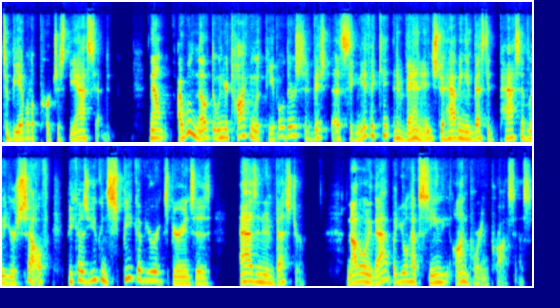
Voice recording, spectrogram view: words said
to be able to purchase the asset. Now, I will note that when you're talking with people, there's a significant advantage to having invested passively yourself because you can speak of your experiences as an investor. Not only that, but you'll have seen the onboarding process.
